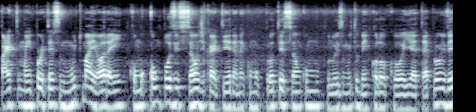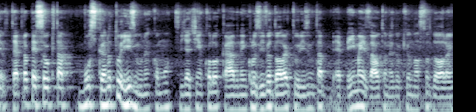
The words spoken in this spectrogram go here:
parte, uma importância muito maior aí como composição de carteira, né? Como proteção, como o Luiz muito bem colocou e até para até para pessoa que está buscando turismo, né? Como você já tinha colocado, né? Inclusive o dólar turismo tá, é bem mais alto, né? Do que o nosso dólar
